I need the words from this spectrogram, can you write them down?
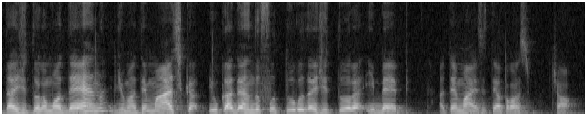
da editora Moderna, de matemática, e o Caderno do Futuro, da editora IBEP. Até mais, até a próxima. Tchau.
